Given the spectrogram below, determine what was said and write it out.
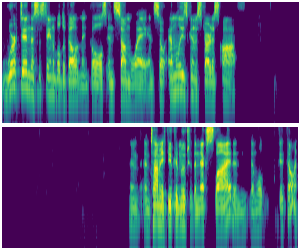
worked in the sustainable development goals in some way. And so Emily's going to start us off. And, and Tommy, if you can move to the next slide and then we'll get going.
